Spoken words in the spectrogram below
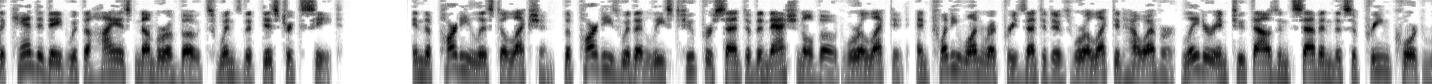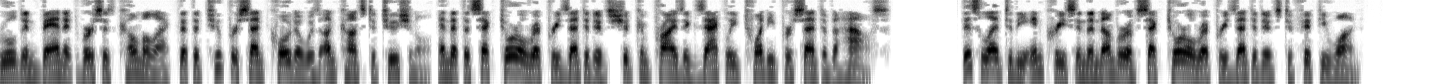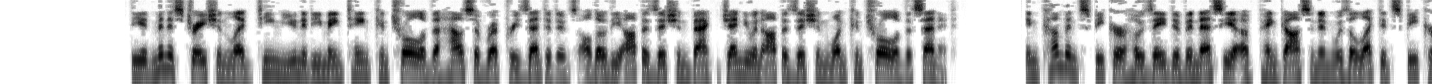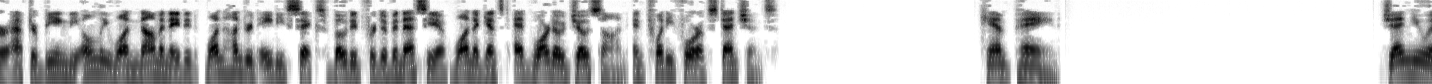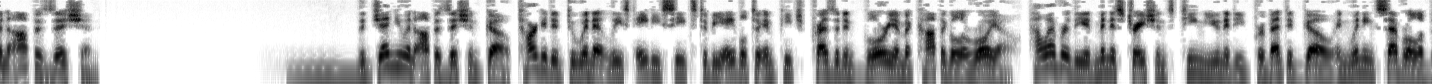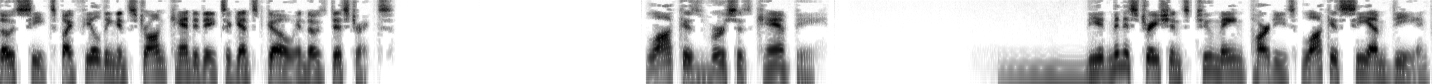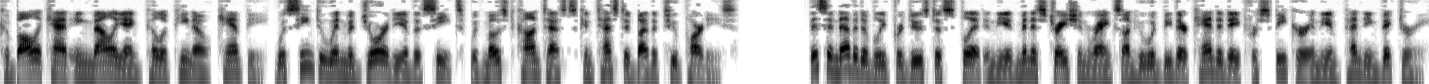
The candidate with the highest number of votes wins the district seat. In the party list election, the parties with at least 2% of the national vote were elected, and 21 representatives were elected however, later in 2007 the Supreme Court ruled in Banat v. Comelec that the 2% quota was unconstitutional, and that the sectoral representatives should comprise exactly 20% of the House. This led to the increase in the number of sectoral representatives to 51. The administration-led Team Unity maintained control of the House of Representatives although the opposition-backed Genuine Opposition won control of the Senate. Incumbent Speaker José de Venecia of Pangasinan was elected Speaker after being the only one nominated, 186 voted for de Venecia, 1 against Eduardo Joson, and 24 abstentions. Campaign Genuine Opposition the genuine opposition GO targeted to win at least 80 seats to be able to impeach President Gloria Macapagal Arroyo. However the administration's Team Unity prevented GO in winning several of those seats by fielding in strong candidates against GO in those districts. Lakas vs. Kampi the administration's two main parties, Lakas CMD and Kabalikat ng Malayang Pilipino Kampi, was seen to win majority of the seats, with most contests contested by the two parties. This inevitably produced a split in the administration ranks on who would be their candidate for speaker in the impending victory.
